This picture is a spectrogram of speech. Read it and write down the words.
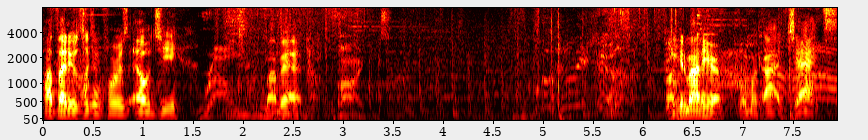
I thought he was looking for his LG. My bad. Oh, get him out of here. Oh my god, Jax.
